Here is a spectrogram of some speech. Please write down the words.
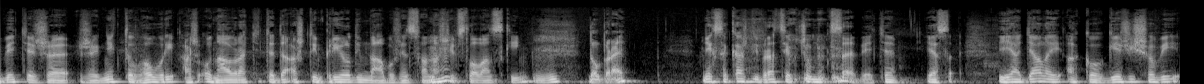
viete, že, že niekto hovorí až o návrate, teda až tým prírodným náboženstvom, mm-hmm. našim slovanským. Mm-hmm. Dobre. Nech sa každý vracia k čomu chce, viete. Ja, sa, ja ďalej ako k Ježišovi e,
